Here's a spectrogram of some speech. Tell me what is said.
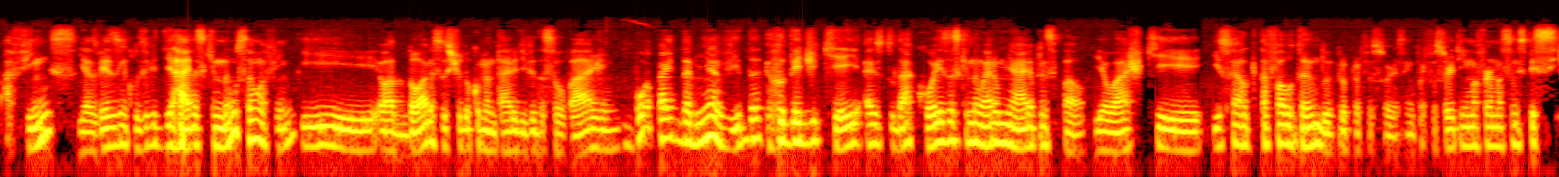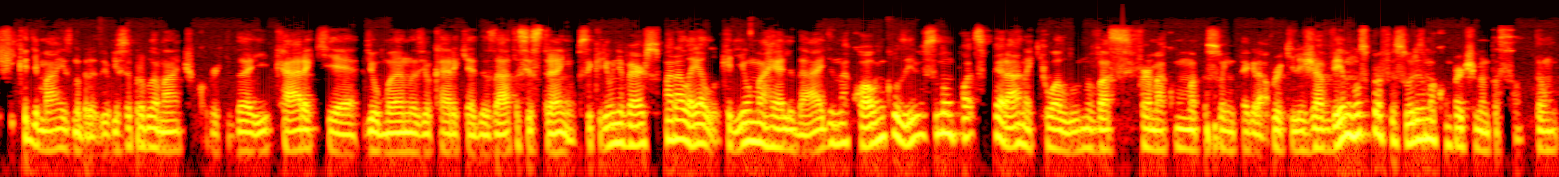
afins e às vezes, inclusive, de áreas que não são afins. E eu adoro assistir documentário de vida selvagem. Boa parte da minha vida eu dediquei a estudar coisas que não eram minha área principal. E eu acho que isso é o que está faltando para o professor. Assim, o professor tem uma formação específica demais no Brasil. Isso é problemático, porque daí o cara que é de humanas e o cara que é de exatas se estranham. Você cria um universo paralelo, cria uma realidade na qual, inclusive, você não pode esperar né, que o aluno vá se formar como uma pessoa integral, porque ele já vê nos professores uma compartimentação. Então,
